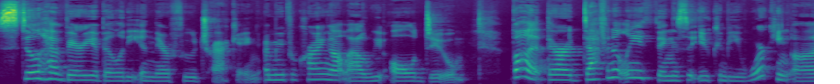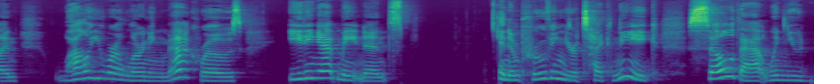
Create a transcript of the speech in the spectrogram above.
still have variability in their food tracking. I mean, for crying out loud, we all do. But there are definitely things that you can be working on while you are learning macros, eating at maintenance, and improving your technique so that when you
